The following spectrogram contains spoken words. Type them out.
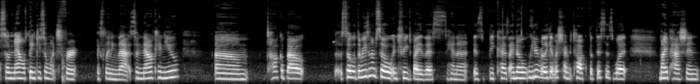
so now, thank you so much for explaining that. So now, can you um, talk about so the reason I'm so intrigued by this, Hannah, is because I know we didn't really get much time to talk, but this is what my passion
